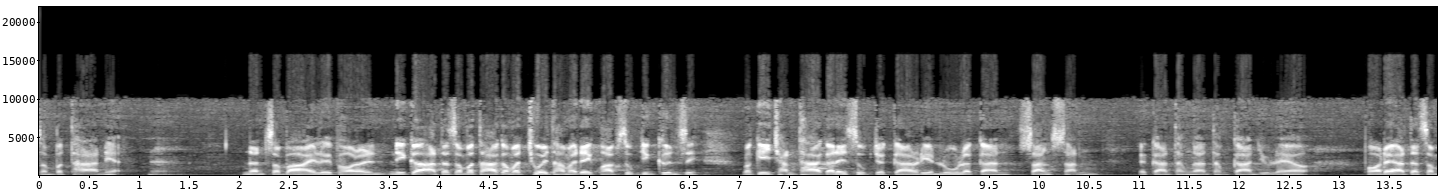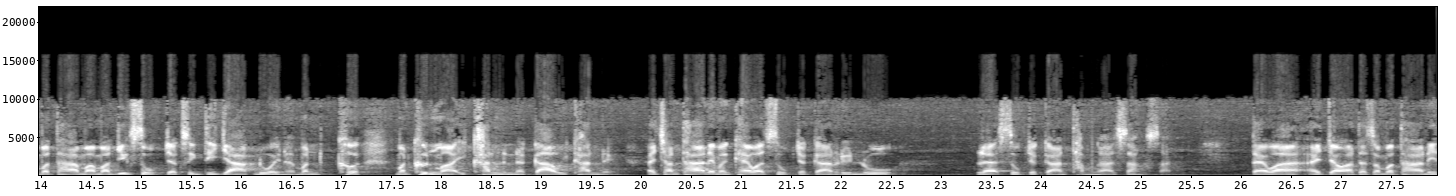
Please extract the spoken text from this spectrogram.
สัมปทานเนี่ยนะนั่นสบายเลยพอนี่ก็อัตสัมปทาก็มาช่วยทำให้ได้ความสุขยิ่งขึ้นสิเมื่อกี้ฉันทาก็ได้สุขจากการเรียนรู้และการสร้างสรรค์จากการทำงานทำการอยู่แล้ว พอได้อัตสัมปทามามันยิ่งสุขจากสิ่งที่ยากด้วยนะมันมันขึ้นมาอีกขั้นหนึ่งนะก้าวอีกขั้นหนึ่งไอ้ฉันทาเนี่ยมันแค่ว่าสุขจากการเรียนรู้ และสุขจากการทำงานสร้างสรรค์ แต่ว่าไอ้เจ้าอัตสัมปทานี่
